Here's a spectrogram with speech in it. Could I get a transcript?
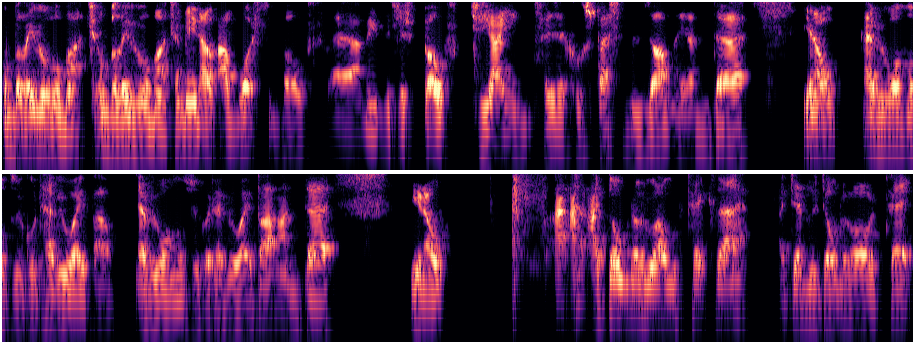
Unbelievable match, unbelievable match. I mean, I, have watched them both. Uh, I mean, they're just both giant physical specimens, aren't they? And uh, you know, everyone loves a good heavyweight bout. Everyone loves a good heavyweight bout, and uh, you know, I, I, don't know who I would pick there. I generally don't know who I would pick.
